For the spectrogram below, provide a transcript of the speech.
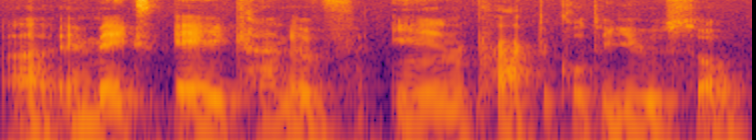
uh, it makes A kind of impractical to use. So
